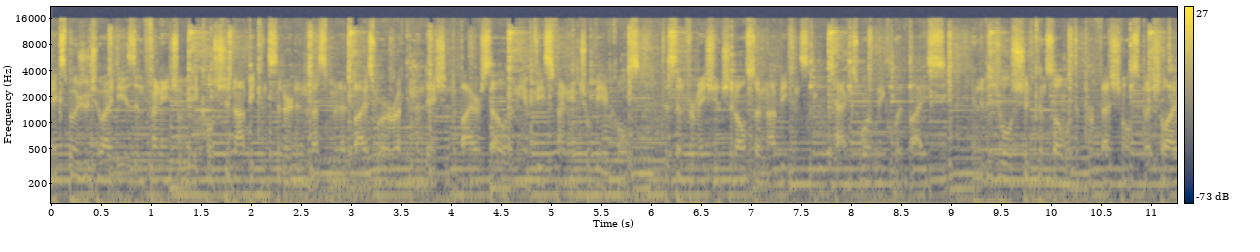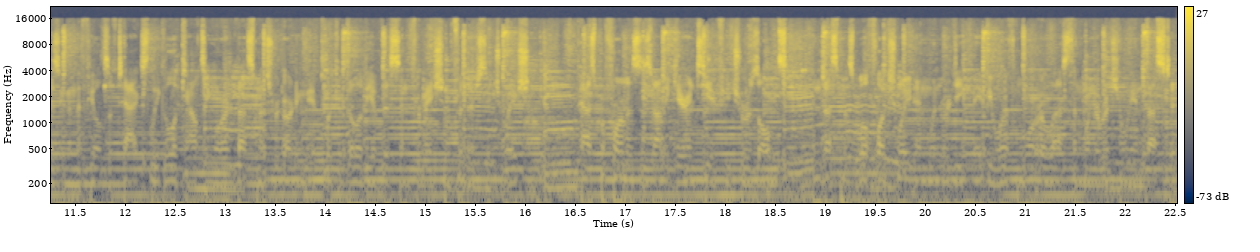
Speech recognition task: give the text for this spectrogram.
Exposure to ideas and financial vehicles should not be considered investment advice or a recommendation to buy or sell any of these financial vehicles. This information should also not be considered tax or legal advice. Individuals should consult with a professional specializing in the fields of tax, legal accounting, or investments regarding the applicability of this information for their situation. Past performance is not a guarantee of future results. Investments will fluctuate, and when redeemed, may be worth more or less than when originally invested.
